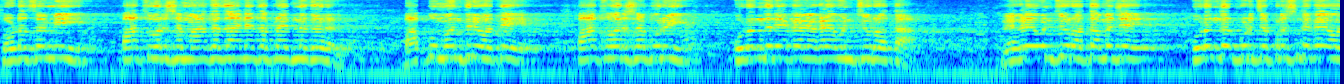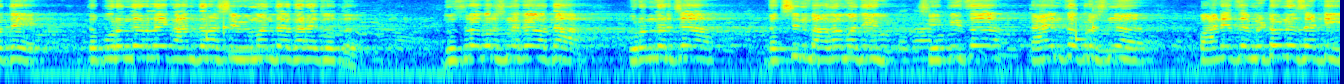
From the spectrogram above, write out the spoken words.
थोडस मी पाच वर्ष मागे जाण्याचा प्रयत्न करेल. बापू मंत्री होते. पाच वर्षापूर्वी पुरंदर एका वेगळ्या उंचीवर होता. वेगळ्या उंचीवर होता म्हणजे पुरंदरपूरचे प्रश्न काय होते? तर पुरंदरला एक आंतरराष्ट्रीय विमानतळ करायचं होतं. दुसरा प्रश्न काय होता? पुरंदरच्या दक्षिण भागामधील शेतीचा कायमचा प्रश्न पाण्याचा मिटवण्यासाठी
